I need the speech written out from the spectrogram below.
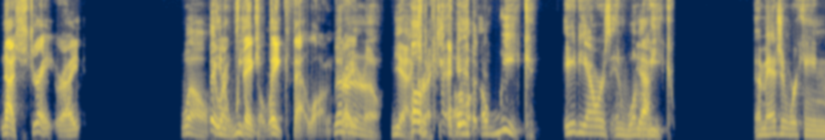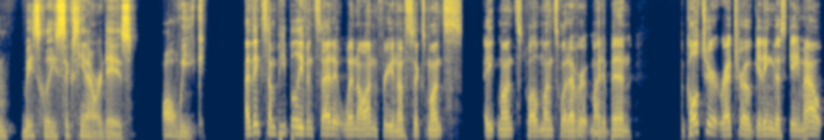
not straight, right? Well, They weren't staying awake that long. No, right? no, no, no. Yeah, Okay, correct. A, a week, 80 hours in one Yeah. week. Imagine working basically 16 hour days all week. I think some people even said it went on for, you know, six months, eight months, 12 months, whatever it might have been. The culture at Retro getting this game out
